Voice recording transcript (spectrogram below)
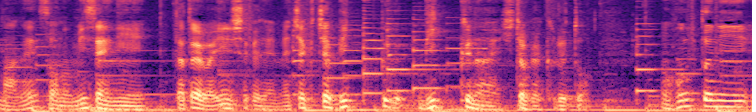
まあねその店に例えば飲食でめちゃくちゃビッグビッグな人が来ると本当に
